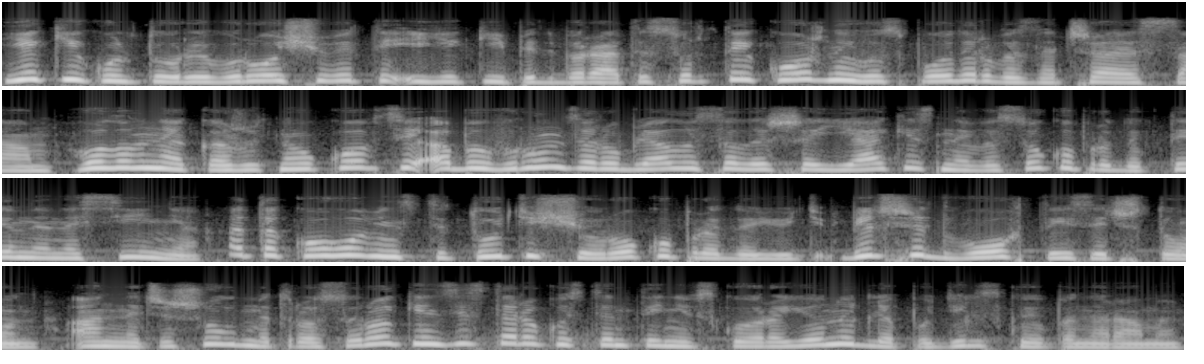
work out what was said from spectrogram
Які культури вирощувати і які підбирати сорти, кожний господар визначає сам. Головне, кажуть науковці, аби в ґрунт зароблялося лише якісне високопродуктивне насіння. А такого в інституті щороку продають більше двох тисяч тонн. Анна Чешук, Дмитро Сорокін зі Старокостянтинівського району для Подільської панорами.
